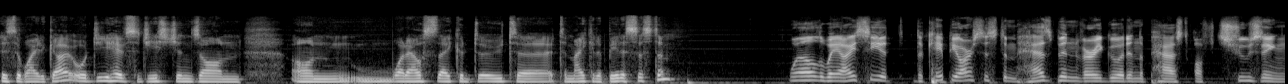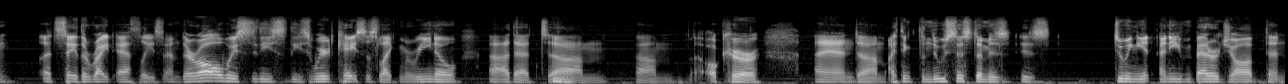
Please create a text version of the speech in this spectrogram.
is the way to go, or do you have suggestions on on what else they could do to to make it a better system? Well, the way I see it, the KPR system has been very good in the past of choosing, let's say, the right athletes, and there are always these these weird cases like Marino uh, that. Mm. Um, um, occur, and um, I think the new system is is doing it an even better job than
